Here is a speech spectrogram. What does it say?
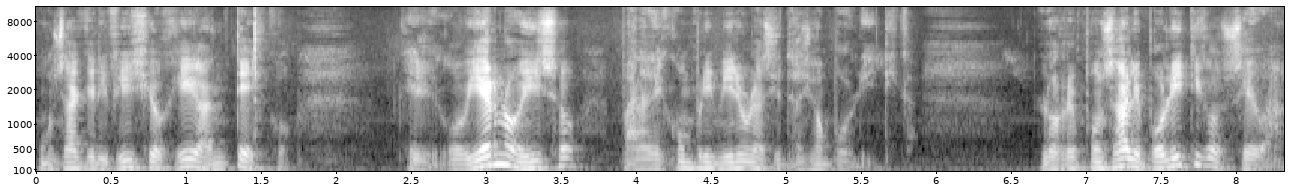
un sacrificio gigantesco que el gobierno hizo para descomprimir una situación política los responsables políticos se van,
